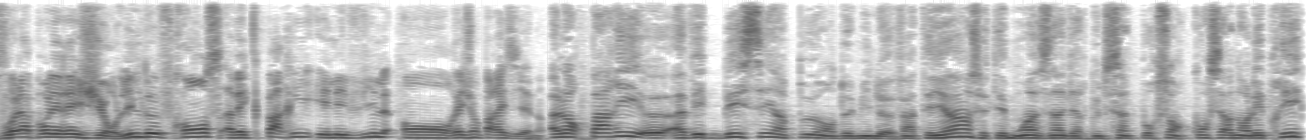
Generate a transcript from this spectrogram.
voilà pour les régions. L'Île-de-France avec Paris et les villes en région parisienne. Alors, Paris euh, avait baissé un peu en 2021. C'était moins 1,5% concernant les prix.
